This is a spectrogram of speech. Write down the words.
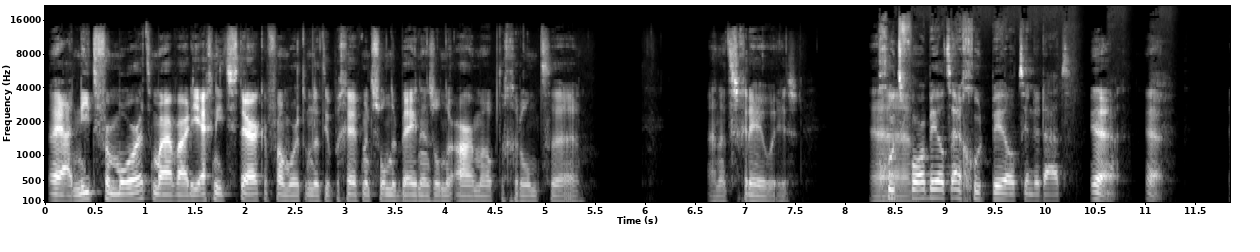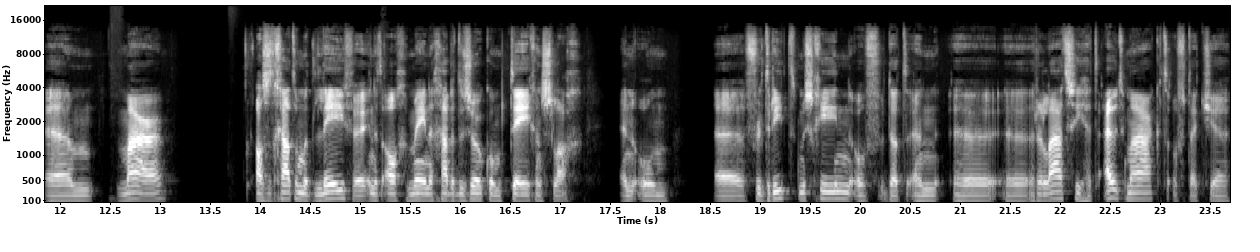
nou ja, niet vermoord, maar waar die echt niet sterker van wordt, omdat hij op een gegeven moment zonder benen en zonder armen op de grond aan het schreeuwen is. goed voorbeeld en goed beeld, inderdaad. Ja, ja. Um, maar als het gaat om het leven in het algemeen, dan gaat het dus ook om tegenslag en om uh, verdriet misschien, of dat een uh, uh, relatie het uitmaakt, of dat je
